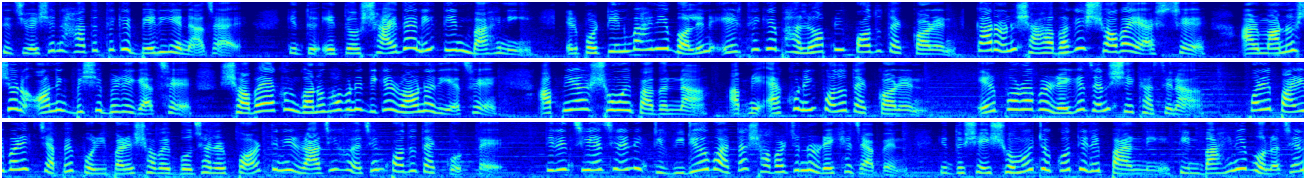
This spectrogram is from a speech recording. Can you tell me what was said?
সিচুয়েশন হাতে থেকে বেরিয়ে না যায়। কিন্তু এতেও সায় দেয়নি তিন বাহিনী। এরপর তিন বাহিনী বলেন, এর থেকে ভালো আপনি পদত্যাগ করেন, কারণ শাহবাগে সবাই আসছে আর মানুষজন অনেক বেশি বেড়ে গেছে। সবাই এখন গণভবনের দিকে রওনা দিয়েছে। আপনি আর সময় পাবেন না। আপনি এখনই পদত্যাগ করেন। এরপর আবার রেগে যান শেখ হাসিনা। পরে পারিবারিক চাপে পরিবারের সবাই বোঝানোর পর তিনি রাজি হয়েছেন পদত্যাগ করতে। তিনি চেয়েছিলেন একটি ভিডিও বার্তা সবার জন্য রেখে যাবেন, কিন্তু সেই সময়টুকু তিনি পাননি। তিন বাহিনী বলেছেন,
